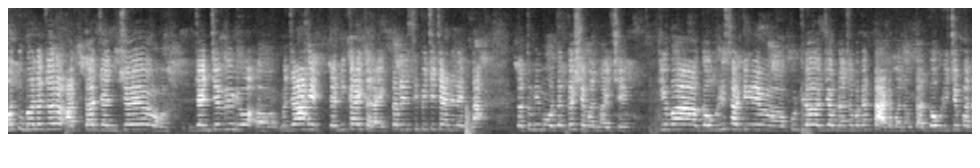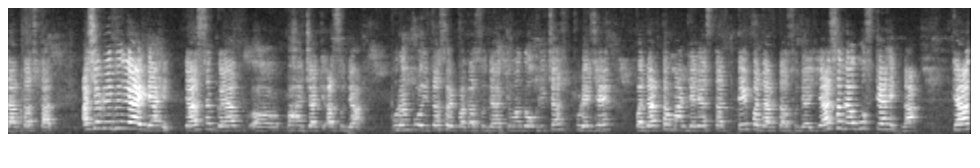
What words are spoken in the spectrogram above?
मग तुम्हाला जर आत्ता ज्यांचे ज्यांचे व्हिडिओ म्हणजे आहेत त्यांनी काय करा एक तर रेसिपीचे चॅनल आहेत ना तर तुम्ही मोदक कसे बनवायचे? किंवा गौरीसाठी कुठलं जेवणाचं बघा ताट बनवतात गौरीचे पदार्थ असतात. अशा वेगवेगळ्या आयडिया आहेत. त्या सगळ्या भाज्या असू द्या पुरणपोळीचा स्वयंपाक असू द्या किंवा गौरीच्या पुढे जे पदार्थ मांडलेले असतात ते पदार्थ असू द्या या सगळ्या गोष्टी आहेत ना त्या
